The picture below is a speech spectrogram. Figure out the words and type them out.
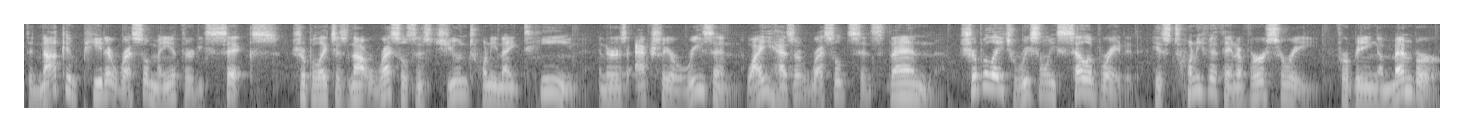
did not compete at WrestleMania 36. Triple H has not wrestled since June 2019, and there is actually a reason why he hasn't wrestled since then. Triple H recently celebrated his 25th anniversary for being a member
